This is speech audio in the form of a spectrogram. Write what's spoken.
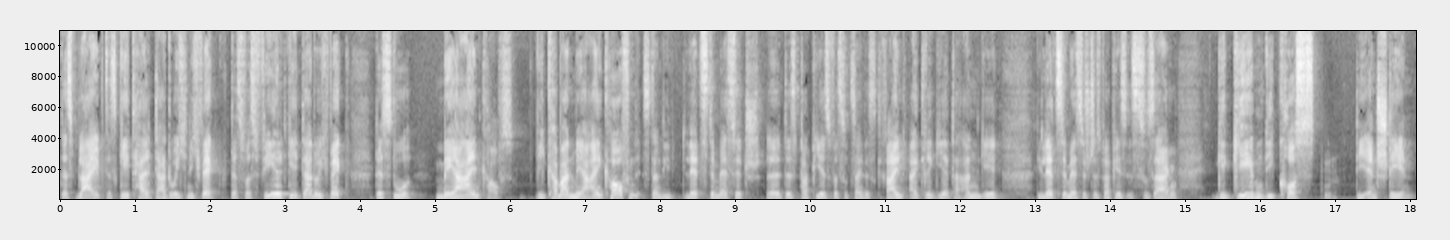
das bleibt. Das geht halt dadurch nicht weg. Das, was fehlt, geht dadurch weg, dass du mehr einkaufst. Wie kann man mehr einkaufen? Ist dann die letzte Message äh, des Papiers, was sozusagen das rein aggregierte angeht. Die letzte Message des Papiers ist zu sagen, gegeben die Kosten, die entstehen,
